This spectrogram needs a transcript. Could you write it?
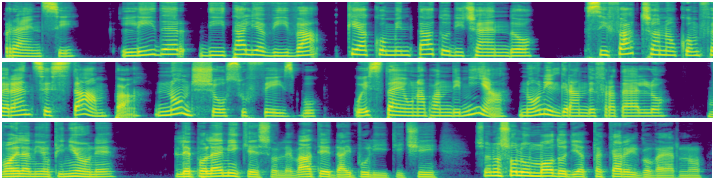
Renzi, leader di Italia Viva, che ha commentato dicendo si facciano conferenze stampa, non show su Facebook. Questa è una pandemia, non il grande fratello. Vuoi la mia opinione? Le polemiche sollevate dai politici sono solo un modo di attaccare il governo.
